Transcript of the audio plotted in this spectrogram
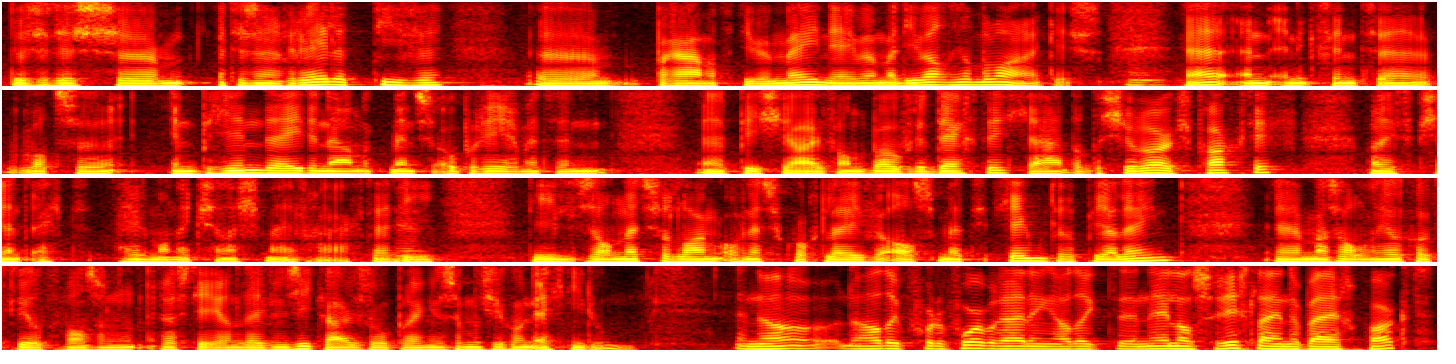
Dus het is, um, het is een relatieve uh, parameter die we meenemen, maar die wel heel belangrijk is. Ja. en, en ik vind uh, wat ze in het begin deden, namelijk mensen opereren met een uh, PCI van boven de 30, ja, dat is chirurgisch prachtig, maar daar heeft de patiënt echt helemaal niks aan als je mij vraagt. Hè. Ja. Die, die zal net zo lang of net zo kort leven als met chemotherapie alleen, uh, maar zal een heel groot gedeelte van zijn resterende leven in het ziekenhuis doorbrengen. Dus dat moet je gewoon echt niet doen. En nou, nou had ik voor de voorbereiding had ik de Nederlandse richtlijn erbij gepakt.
